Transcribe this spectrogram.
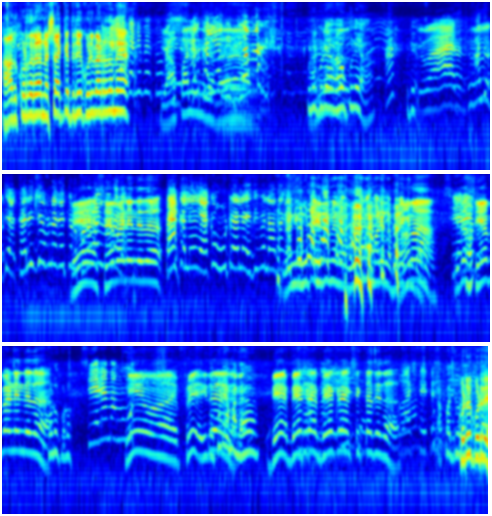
ಅದು ಕುಡಿದ್ರೆ ನಶೆ ಆಕೈತ್ರಿ ಕುಡಿಬೇಡ್ರಿ ಯಾವ ಪಾಲಿಂದ ಅದು ಜ- ಕಲಿ ಜೇಬ್ನಾಗ ಏ ಸೇಬಣ್ಣಿಂದ ಇದು. ಯಾಕಲೆ ಯಾಕೋ ಊಟ ಎಲ್ಲ ಇದೀವಿ ನಾನು ನಾನು ಊಟ ಮಾಡಿಲ್ಲ ಇದು. ಸೇಬಣ್ಣಿಂದ ಇದು ನೀವು ಫ್ರೀ ಇದು ಬೇಕ್ರೆ ಬೇಕ್ರೆ ಸಿಗ್ತದೆ ಇದು. ಕುಡ್ರಿ ಕುಡ್ರಿ.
